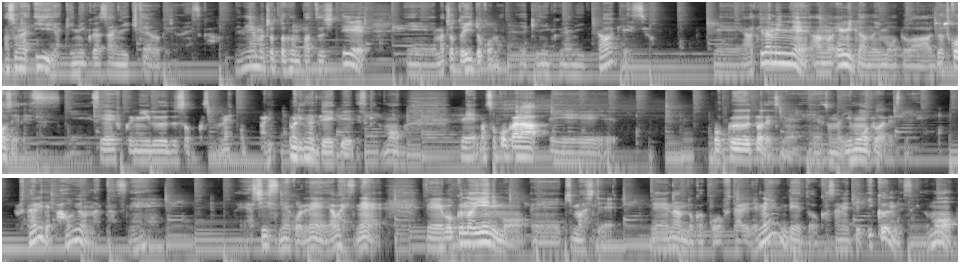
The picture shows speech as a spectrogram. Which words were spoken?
まあ、それはいい焼肉屋さんに行きたいわけじゃないですか。でね、まあ、ちょっと奮発して、えー、ま、ちょっといいとこの焼肉屋に行ったわけですよ。えー、ちなみにね、あの、エミちゃんの妹は女子高生ですえ。制服にルーズソックスのね、バリッバリな JK ですけども、で、ま、そこから、えー、僕とですね、その妹はですね、2人で会うようになったんですね。怪しいですね、これね。やばいですね。で、僕の家にも、えー、来まして、で、何度かこう2人でね、デートを重ねていくんですけども、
